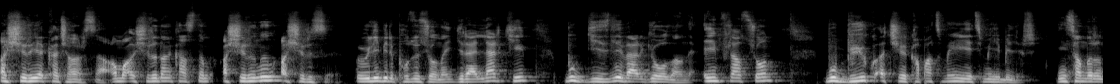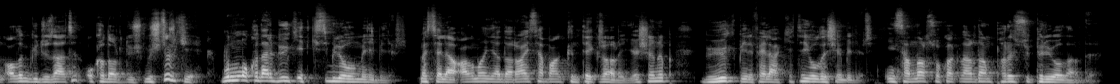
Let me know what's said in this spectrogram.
aşırıya kaçarsa ama aşırıdan kastım aşırının aşırısı öyle bir pozisyona girerler ki bu gizli vergi olan enflasyon bu büyük açığı kapatmaya yetmeyebilir. İnsanların alım gücü zaten o kadar düşmüştür ki bunun o kadar büyük etkisi bile olmayabilir. Mesela Almanya'da Reisebank'ın tekrarı yaşanıp büyük bir felakete yol açabilir. İnsanlar sokaklardan para süpürüyorlardı.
